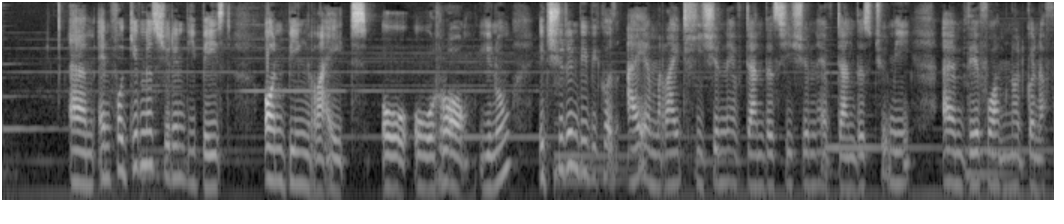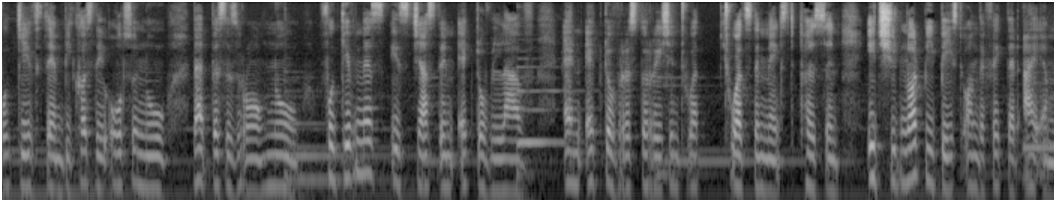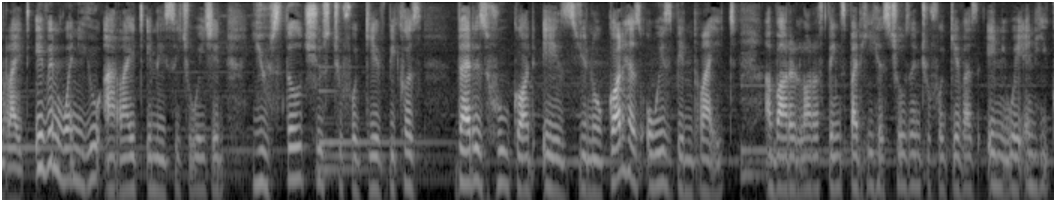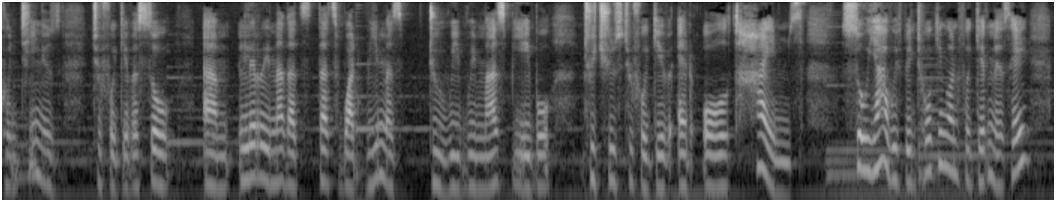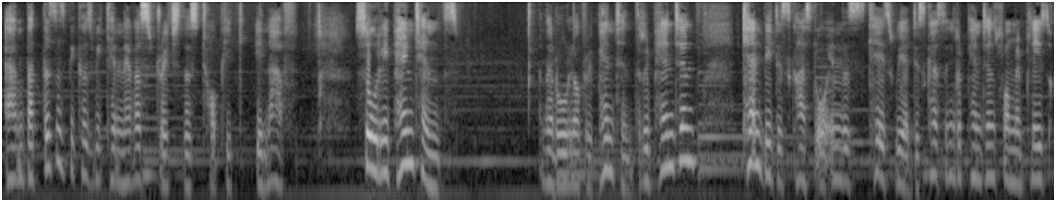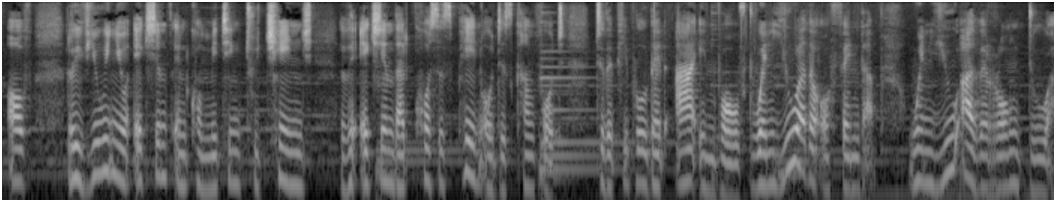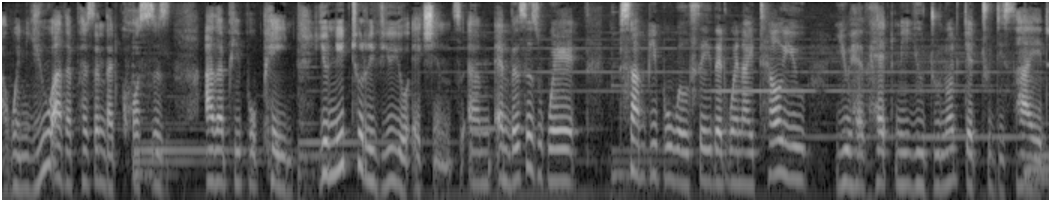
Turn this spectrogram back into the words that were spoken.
um, and forgiveness shouldn't be based on being right or, or wrong, you know. It shouldn't be because I am right, he shouldn't have done this, she shouldn't have done this to me, and therefore I'm not gonna forgive them because they also know that this is wrong. No, forgiveness is just an act of love, an act of restoration to toward towards the next person. It should not be based on the fact that I am right. Even when you are right in a situation, you still choose to forgive because that is who God is. You know, God has always been right about a lot of things, but He has chosen to forgive us anyway, and He continues to forgive us. So, um, Lerina, that's that's what we must do. We we must be able to choose to forgive at all times. So yeah, we've been talking on forgiveness, hey, um, but this is because we can never stretch this topic enough. So repentance the role of repentance. Repentance can be discussed, or in this case, we are discussing repentance from a place of reviewing your actions and committing to change the action that causes pain or discomfort to the people that are involved. When you are the offender, when you are the wrongdoer, when you are the person that causes other people pain, you need to review your actions. Um, and this is where some people will say that when I tell you you have hurt me, you do not get to decide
